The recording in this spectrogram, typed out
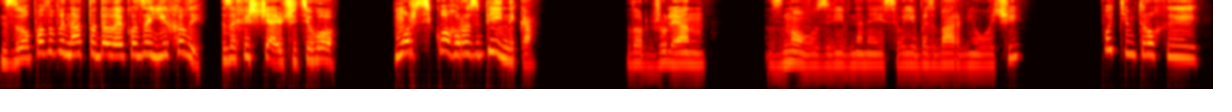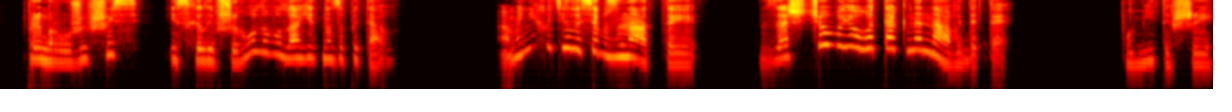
З ви надто далеко заїхали, захищаючи цього морського розбійника. Лорд Джуліан знову звів на неї свої безбарвні очі, потім, трохи примружившись і схиливши голову, лагідно запитав А мені хотілося б знати, за що ви його так ненавидите? Помітивши,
